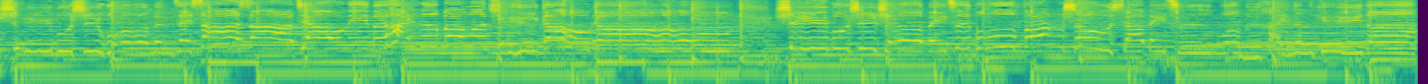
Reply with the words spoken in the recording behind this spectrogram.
是不是我们在撒撒娇，你们还能把我举高高？是不是这辈子不放手，下辈子我们还能遇到？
